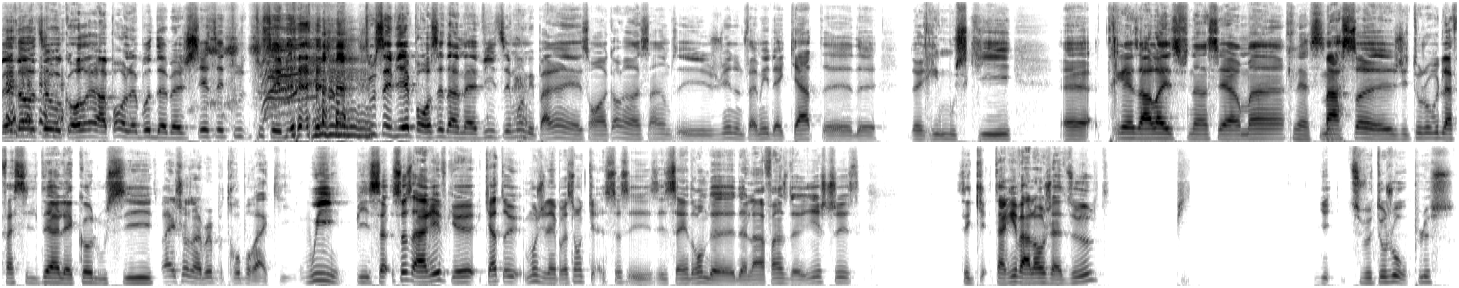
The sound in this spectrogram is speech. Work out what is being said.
mais non, tu sais, au contraire, à part le bout de magicien, tu sais, tout, tout s'est bien, tout s'est bien passé dans ma vie. Tu sais, moi, mes parents ils sont encore ensemble. Je viens d'une famille de quatre, euh, de, de Rimouski, euh, très à l'aise financièrement. Classique. Ma soeur, j'ai toujours eu de la facilité à l'école aussi. Prends les choses un peu trop pour acquis. Oui, puis ça, ça, ça arrive que quand moi j'ai l'impression que ça c'est le syndrome de, de l'enfance de riche, tu sais. C'est que t'arrives à l'âge adulte, puis tu veux toujours plus.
